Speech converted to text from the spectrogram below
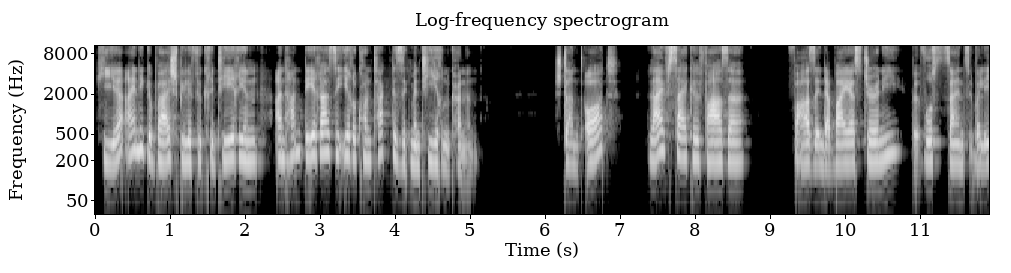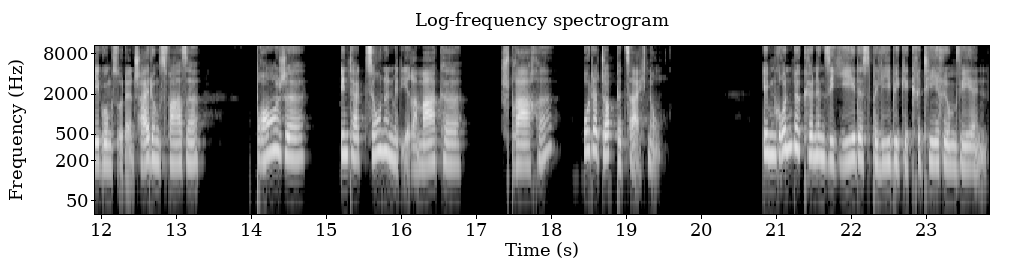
Hier einige Beispiele für Kriterien, anhand derer Sie Ihre Kontakte segmentieren können. Standort, Lifecycle-Phase, Phase in der Buyer's Journey, Bewusstseins-, Überlegungs- oder Entscheidungsphase, Branche, Interaktionen mit Ihrer Marke, Sprache, oder Jobbezeichnung. Im Grunde können Sie jedes beliebige Kriterium wählen,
